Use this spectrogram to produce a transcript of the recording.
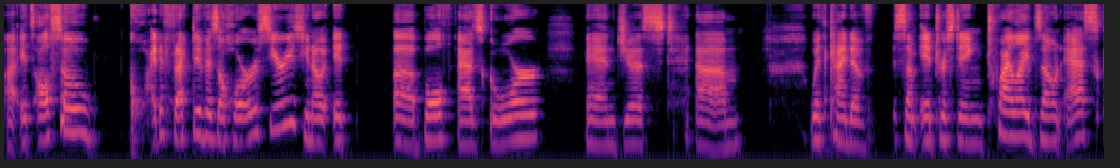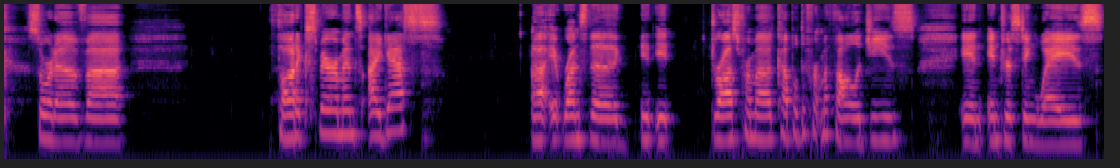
Uh, it's also quite effective as a horror series. You know it uh, both as gore and just um, with kind of some interesting Twilight Zone esque sort of uh, thought experiments, I guess. Uh, it runs the it, it draws from a couple different mythologies in interesting ways.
